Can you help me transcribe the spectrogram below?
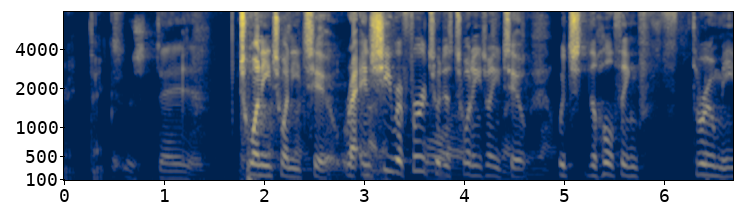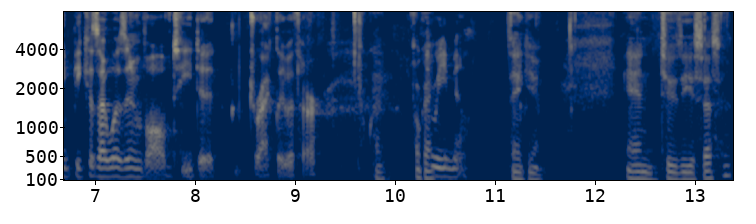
great, thanks. It was dated. 2022, right? And she referred to it as 2022, which the whole thing f- threw me because I wasn't involved. He did it directly with her Okay, okay, through email. thank you. And to the assessor?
